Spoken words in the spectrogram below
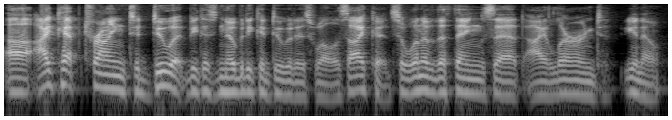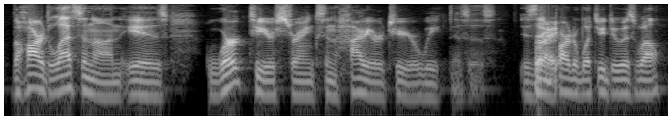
uh, i kept trying to do it because nobody could do it as well as i could. So one of the things that i learned you know the hard lesson on is work to your strengths and hire to your weaknesses. Is that right. part of what you do as well?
